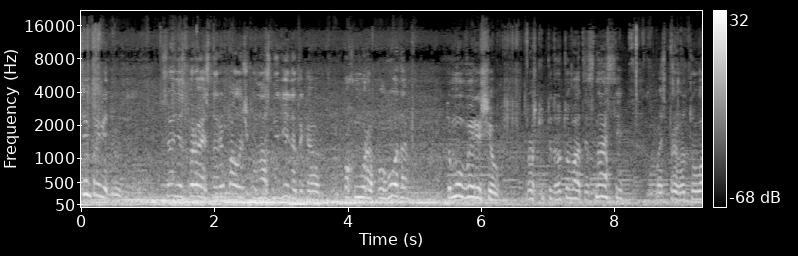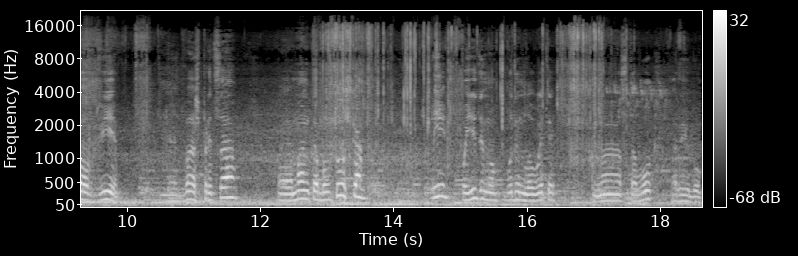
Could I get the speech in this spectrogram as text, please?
Всім привіт, друзі! Сьогодні збираюсь на рибалочку, у нас неділя така от похмура погода, тому вирішив трошки підготувати снасті. Ось приготував дві, е, два шприца, е, манка болтушка і поїдемо, будемо ловити на ставок рибу.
